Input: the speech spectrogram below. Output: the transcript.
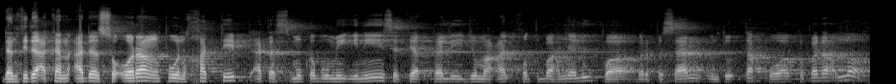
Dan tidak akan ada seorang pun khatib atas muka bumi ini setiap kali Jumaat khutbahnya lupa berpesan untuk takwa kepada Allah.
